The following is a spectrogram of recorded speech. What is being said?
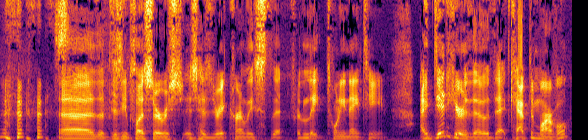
Uh, the Disney Plus service is, has rate currently set for late 2019. I did hear though that Captain Marvel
